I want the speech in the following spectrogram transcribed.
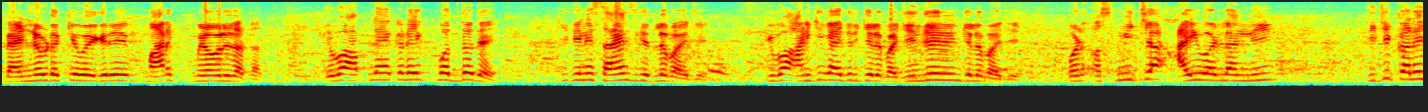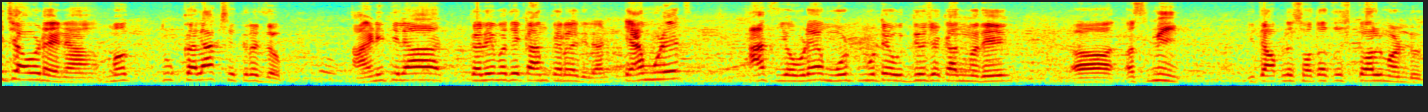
ब्याण्णव टक्के वगैरे मार्क मिळवले जातात तेव्हा आपल्या इकडे एक पद्धत आहे की तिने सायन्स घेतलं पाहिजे. हो. किंवा आणखी काहीतरी केलं पाहिजे इंजिनिअरिंग केलं पाहिजे. पण अस्मीच्या आईवडिलांनी तिची कलेची आवड आहे ना मग तू कला क्षेत्र जप आणि तिला कलेमध्ये काम करायला दिलं. आणि त्यामुळेच आज एवढ्या मोठमोठ्या उद्योजकांमध्ये अस्मी इथं आपलं स्वतःचं स्टॉल मांडून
